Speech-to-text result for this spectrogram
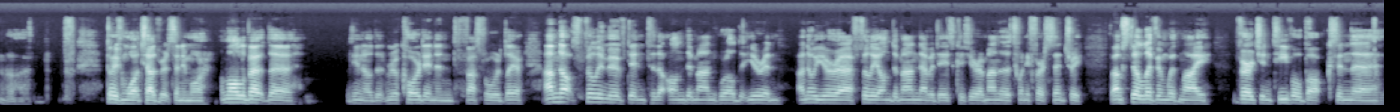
Oh, don't even watch adverts anymore. I'm all about the, you know, the recording and fast forward layer. I'm not fully moved into the on-demand world that you're in. I know you're uh, fully on demand nowadays because you're a man of the 21st century. But I'm still living with my Virgin TiVo box in the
